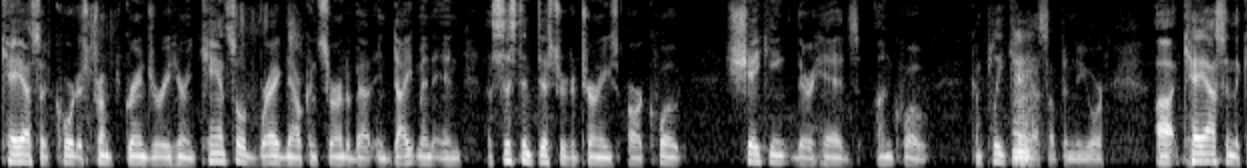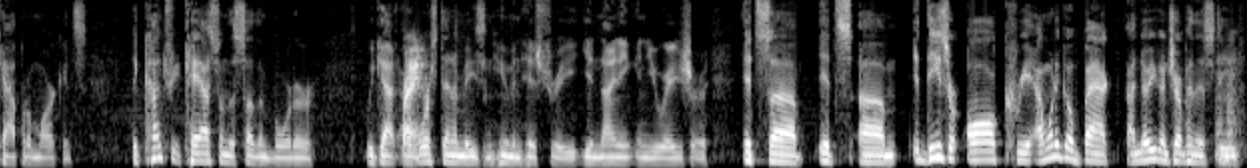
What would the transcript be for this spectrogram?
Chaos at court as Trump grand jury hearing canceled. Bragg now concerned about indictment, and assistant district attorneys are, quote, shaking their heads, unquote. Complete hmm. chaos mm. up in New York. Uh, chaos in the capital markets. The country, chaos on the southern border. We got right. our worst enemies in human history uniting in Eurasia. It's uh, it's um, it, these are all create. I want to go back. I know you're going to jump in this, Steve, mm-hmm.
